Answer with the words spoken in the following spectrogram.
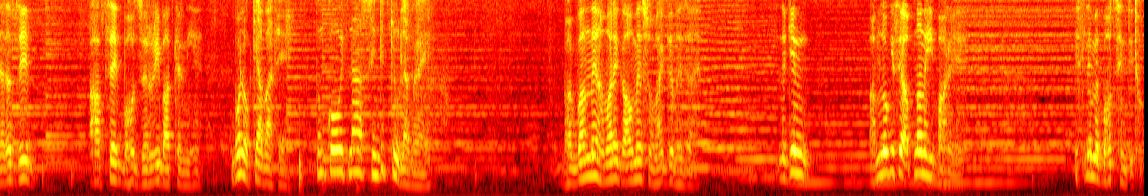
यादव जी आपसे एक बहुत ज़रूरी बात करनी है। बोलो क्या बात है? तुमको इतना चिंतित क्यों लग रहा है? भगवान ने हमारे गाँव में सौभाग्य भेजा है। लेकिन हम लोग इसे अपना नहीं पा रहे हैं। इसलिए मैं बहुत चिंतित हूँ।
